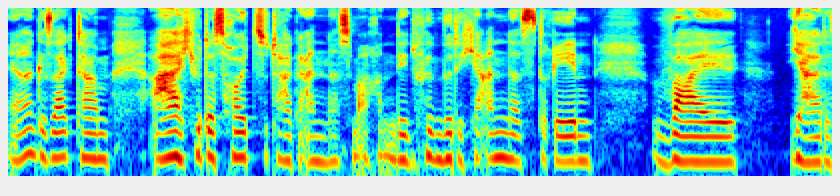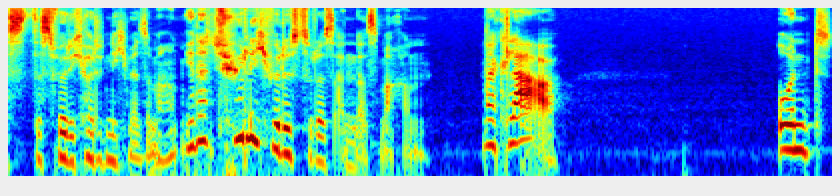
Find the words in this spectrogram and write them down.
Ja, gesagt haben, ah, ich würde das heutzutage anders machen, den Film würde ich ja anders drehen, weil, ja, das, das würde ich heute nicht mehr so machen. Ja, natürlich würdest du das anders machen. Na klar. Und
